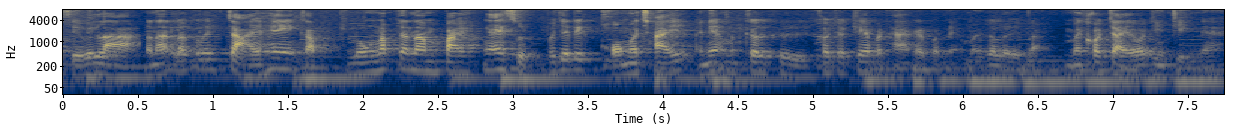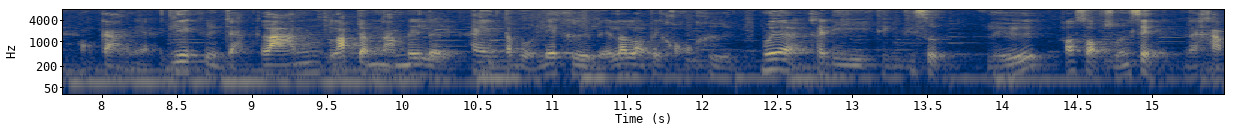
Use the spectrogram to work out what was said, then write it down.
เสียเวลาดังนั้นเราก็เลยจ่ายให้กับโรงรับจำนำไปง่ายสุดเพื่อจะได้ของมาใช้ อันเนี้ยมันก็คือเขาจะแก้ปัญหากันแบบเนี้ยมันก็เลยแบบไม่เข้าใจว่าจริงๆเนี่ยของกลางเนี่ยเรียกคืนจากร้านรับจำนำได้เลย ให้ตำรวจเรียกคืนเลยแล้วเราไปขอคืน เมื่อคดีถึงที่สุด หรือเขาสอบสวนเสร็จนะครับ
